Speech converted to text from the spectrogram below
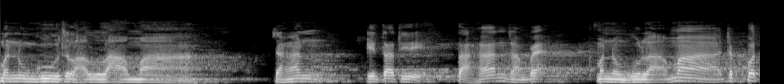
menunggu terlalu lama. Jangan kita ditahan sampai menunggu lama cepet.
